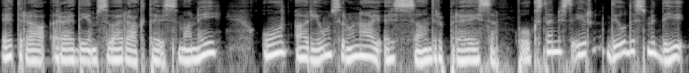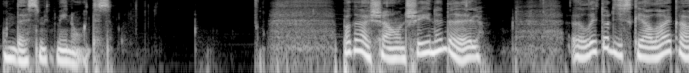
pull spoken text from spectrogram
Etrā raidījums vairāk tevis manī, un ar jums runāju es Sandra Preisa. Pulkstenis ir 22 un 10 minūtes. Pagājušā un šī nedēļa eh, liturģiskajā laikā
